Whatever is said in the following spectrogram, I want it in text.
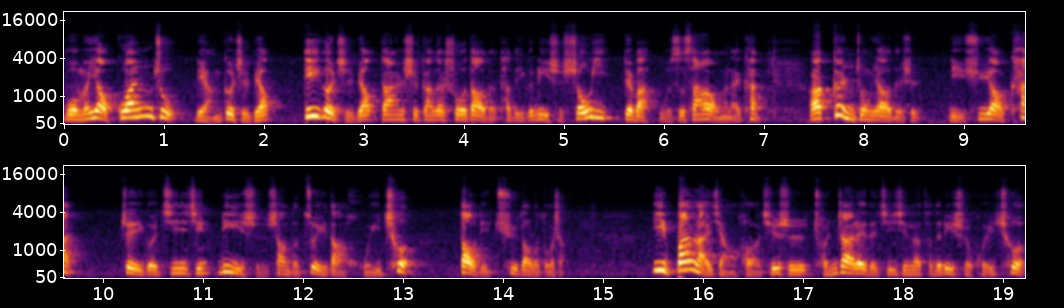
我们要关注两个指标。第一个指标当然是刚才说到的它的一个历史收益，对吧？五四三二，我们来看。而更重要的是，你需要看这个基金历史上的最大回撤到底去到了多少。一般来讲，哈，其实纯债类的基金呢，它的历史回撤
